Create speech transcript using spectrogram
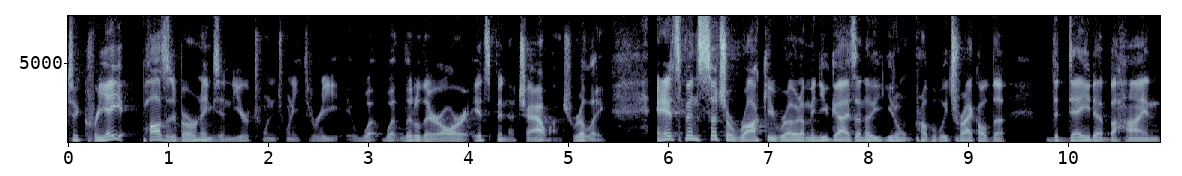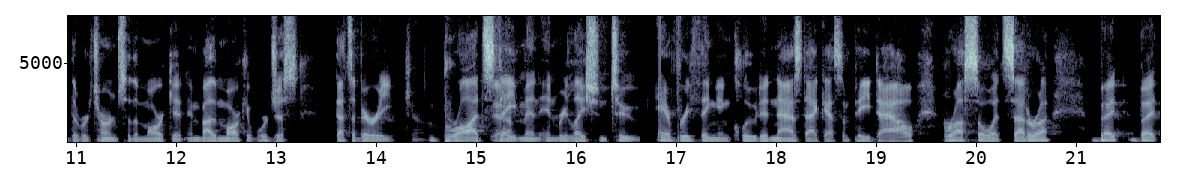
to create positive earnings in year 2023. What what little there are, it's been a challenge, really, and it's been such a rocky road. I mean, you guys, I know you don't probably track all the the data behind the returns to the market, and by the market, we're just that's a very broad Yeah. statement in relation to everything included nasdaq s&p dow russell et cetera but but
